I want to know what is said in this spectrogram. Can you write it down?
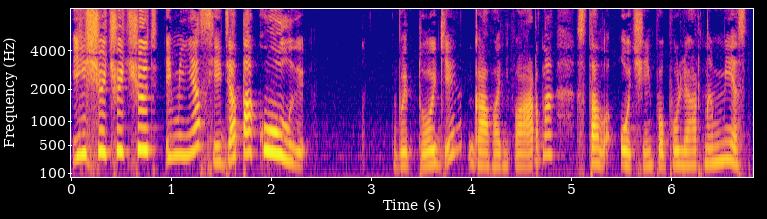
Еще чуть-чуть, и меня съедят акулы!» В итоге гавань Варна стала очень популярным местом.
